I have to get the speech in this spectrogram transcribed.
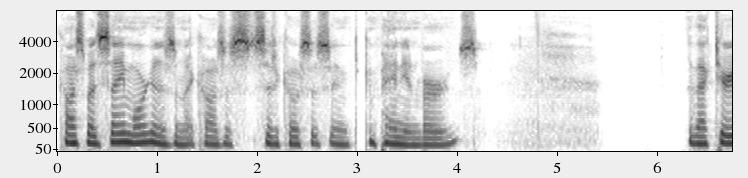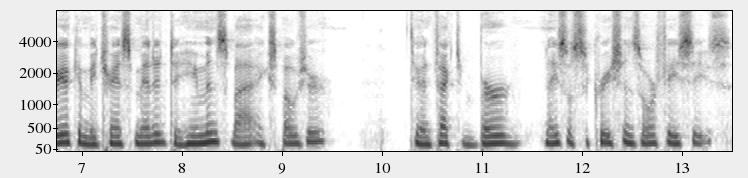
caused by the same organism that causes psittacosis in companion birds. The bacteria can be transmitted to humans by exposure to infected bird nasal secretions or feces.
